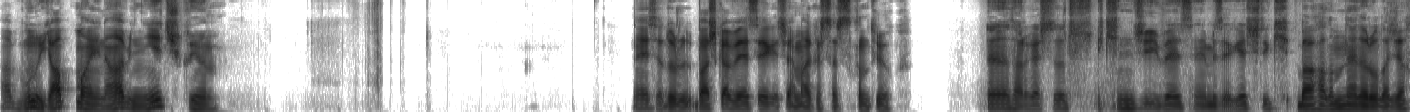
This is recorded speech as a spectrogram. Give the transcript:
Abi bunu yapmayın abi. Niye çıkıyorsun? Neyse dur başka VS'ye geçelim arkadaşlar sıkıntı yok. Evet arkadaşlar ikinci VS'mize geçtik. Bakalım neler olacak.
